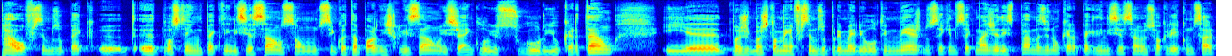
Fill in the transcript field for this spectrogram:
pá, oferecemos o pack, uh, vocês têm um pack de iniciação, são 50 paus de inscrição, isso já inclui o seguro e o cartão, e, uh, mas, mas também oferecemos o primeiro e o último mês, não sei o que, não sei o que mais. Eu disse, pá, mas eu não quero pack de iniciação, eu só queria começar,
